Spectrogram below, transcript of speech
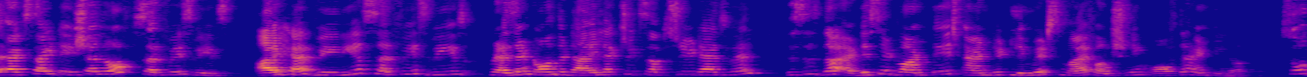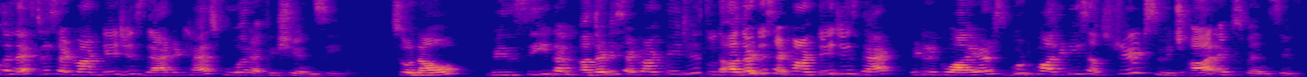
the excitation of surface waves. I have various surface waves present on the dielectric substrate as well. This is the disadvantage and it limits my functioning of the antenna. So the next disadvantage is that it has poor efficiency. So now we'll see the other disadvantages. So the other disadvantage is that it requires good quality substrates which are expensive.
